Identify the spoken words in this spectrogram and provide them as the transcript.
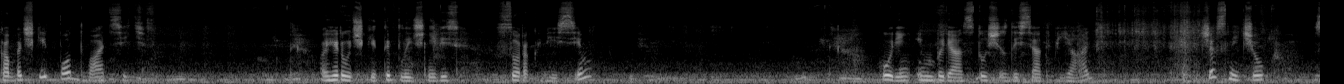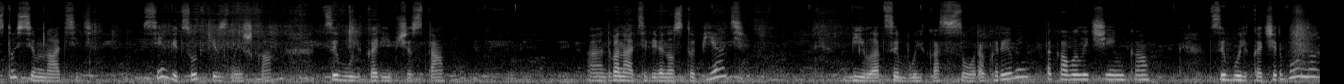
Кабачки по 20. Огірочки тепличні 48. Корінь імбиря 165. Часничок 117. 7% знижка. Цибулька ріпчаста е, 12,95. Біла цибулька 40 гривень, така величенька. Цибулька червона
